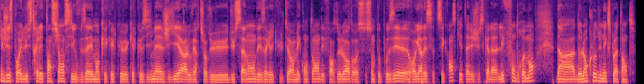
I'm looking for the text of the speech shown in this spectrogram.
Et juste pour illustrer les tensions, si vous avez manqué quelques, quelques images hier à l'ouverture du, du, salon, des agriculteurs mécontents, des forces de l'ordre se sont opposés. Regardez cette séquence qui est allée jusqu'à l'effondrement de l'enclos d'une exploitante.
